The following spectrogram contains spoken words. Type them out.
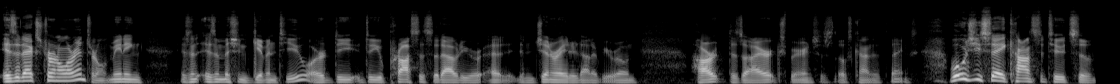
Is it external or internal? Meaning, is, it, is a mission given to you, or do you, do you process it out of your uh, and generate it out of your own heart, desire, experiences, those kinds of things? What would you say constitutes a,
